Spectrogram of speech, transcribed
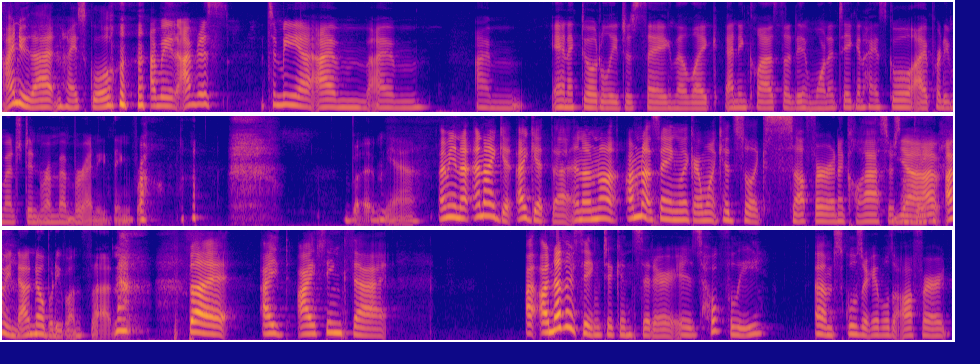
I knew that in high school. I mean, I'm just to me, I, I'm I'm I'm anecdotally just saying that like any class that I didn't want to take in high school, I pretty much didn't remember anything from. but yeah. I mean, and I get I get that. And I'm not I'm not saying like I want kids to like suffer in a class or something. yeah, I, I mean, now nobody wants that. but I I think that another thing to consider is hopefully um, schools are able to offer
